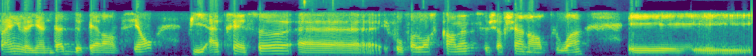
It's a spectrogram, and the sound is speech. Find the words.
fin, il y a une date de péremption. Puis après ça, euh, il faut falloir quand même se chercher un emploi. Et,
